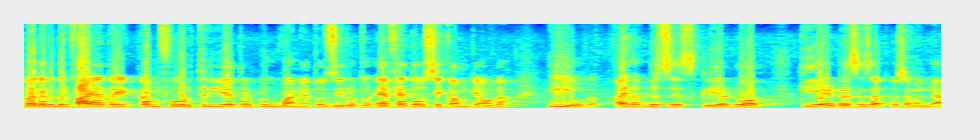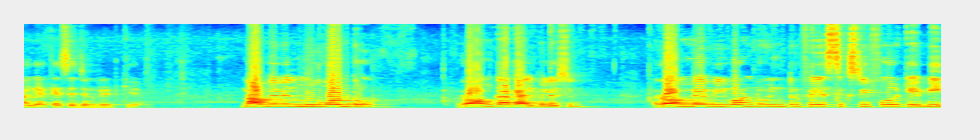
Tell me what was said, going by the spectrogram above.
तो अगर इधर फाइव है तो एक कम फोर थ्री है तो टू वन है तो ज़ीरो तो एफ़ है तो उससे कम क्या होगा? ई e होगा। I hope this is clear to all कि ये एड्रेसेस आपको समझ में आ गया, कैसे जनरेट किया। Now we will move on to ROM का कैलकुलेशन रोम में we want to interface 64 B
